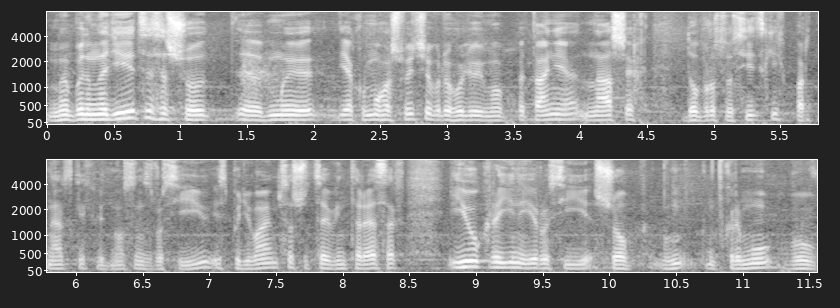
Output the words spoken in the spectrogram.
Ми будемо надіятися, що е, ми якомога швидше врегулюємо питання наших добросусідських партнерських відносин з Росією і сподіваємося, що це в інтересах і України, і Росії, щоб в- Криму був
